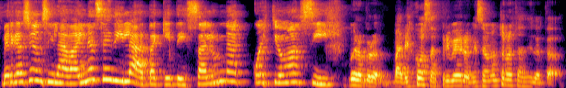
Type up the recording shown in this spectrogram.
Vergación, si la vaina se dilata, que te sale una cuestión así. Bueno, pero varias cosas. Primero, en ese momento no estás dilatado.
